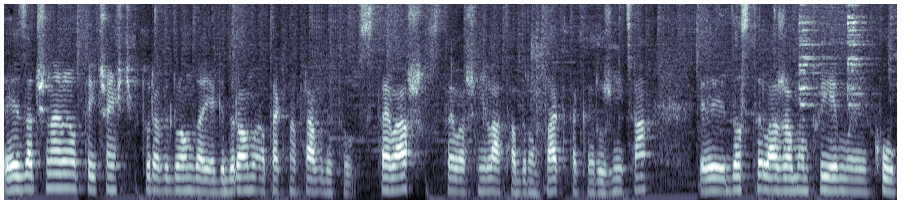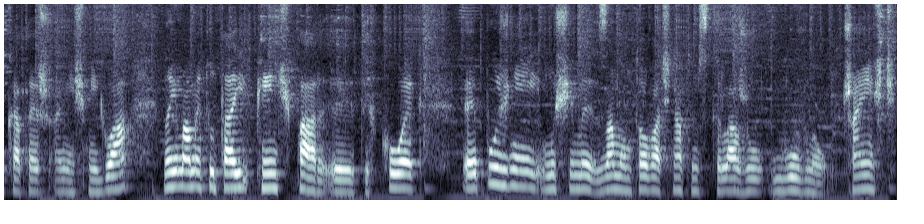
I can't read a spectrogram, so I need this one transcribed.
E, zaczynamy od tej części, która wygląda jak dron, a tak naprawdę to stelaż. Stelaż nie lata, dron tak, taka różnica. E, do stelaża montujemy kółka też, a nie śmigła. No i mamy tutaj pięć par e, tych kółek. Później musimy zamontować na tym stelażu główną część,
